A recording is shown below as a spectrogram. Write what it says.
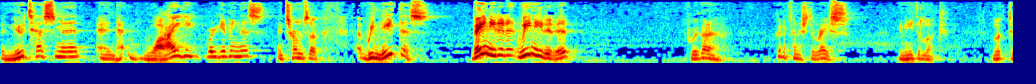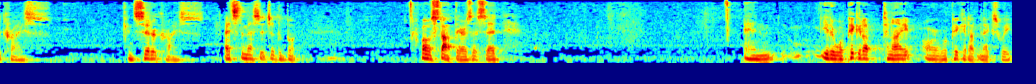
the New Testament and why he, we're giving this in terms of uh, we need this. They needed it. We needed it. If we're going to we're going to finish the race, we need to look. Look to Christ. Consider Christ. That's the message of the book. Well, we'll stop there, as I said. And either we'll pick it up tonight or we'll pick it up next week.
